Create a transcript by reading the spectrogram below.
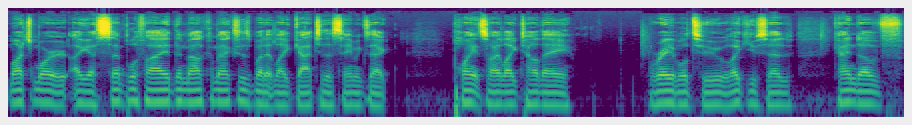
much more I guess simplified than Malcolm X's, but it like got to the same exact point. So I liked how they were able to, like you said, kind of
